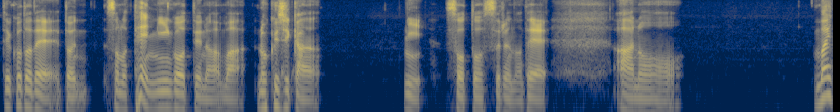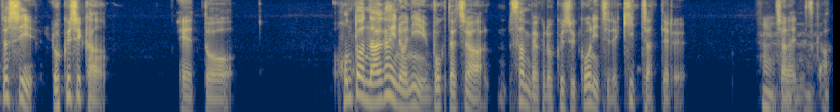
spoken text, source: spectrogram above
ということで、えっと、その1025っていうのは、まあ、6時間に相当するので、あの、毎年6時間、えっと、本当は長いのに僕たちは365日で切っちゃってるじゃないです。か。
